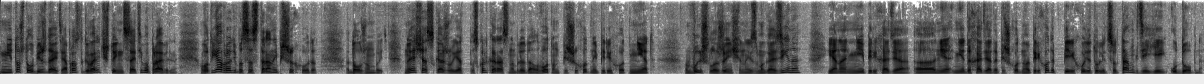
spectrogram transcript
Не то, что убеждаете, а просто говорите, что инициатива правильная. Вот я вроде бы со стороны пешеходов должен быть. Но я сейчас скажу. Я сколько раз наблюдал. Вот он, пешеходный переход. Нет. Вышла женщина из магазина, и она, не переходя, э, не, не доходя до пешеходного перехода, переходит улицу там, где ей удобно.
